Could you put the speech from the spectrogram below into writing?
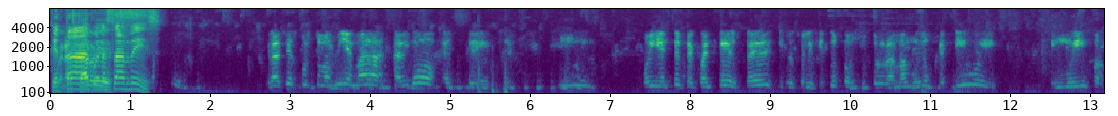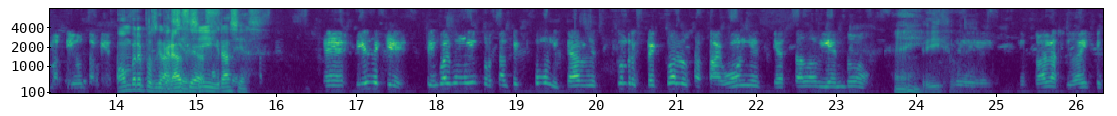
¿Qué Buenas tal? Buenas tardes. tardes. Gracias por tomar mi llamada. Algo, este, un oyente frecuente de ustedes y los felicito por su programa muy objetivo y muy informativo también. Hombre, pues gracias. Gracias. Sí, gracias. Eh, fíjense que tengo algo muy importante que comunicarles con respecto a los apagones que ha estado habiendo eh, en toda la ciudad y que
